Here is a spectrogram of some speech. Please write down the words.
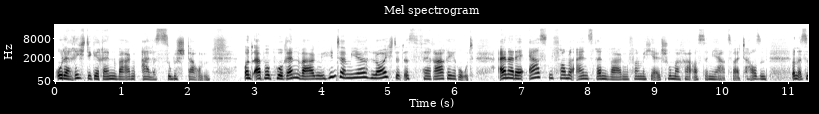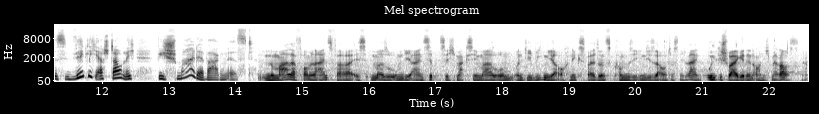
oder richtige Rennwagen, alles zu bestaunen. Und apropos Rennwagen, hinter mir leuchtet es Ferrari Rot. Einer der ersten Formel 1 Rennwagen von Michael Schumacher aus dem Jahr 2000. Und es ist wirklich erstaunlich, wie schmal der Wagen ist. Ein normaler Formel 1 Fahrer ist immer so um die 1,70 maximal rum und die wiegen ja auch nichts, weil sonst kommen sie in diese Autos nicht rein. Und geschweige denn auch nicht mehr raus. Ja.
